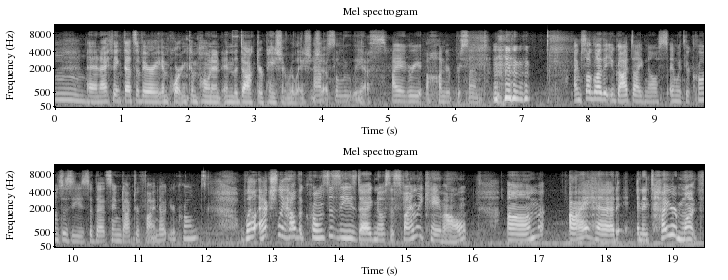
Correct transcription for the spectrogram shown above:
Mm, And I think that's a very important component in the doctor-patient relationship. absolutely. Yes. I agree a hundred percent. I'm so glad that you got diagnosed. And with your Crohn's disease, did that same doctor find out your Crohn's? Well, actually, how the Crohn's disease diagnosis finally came out, um, I had an entire month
